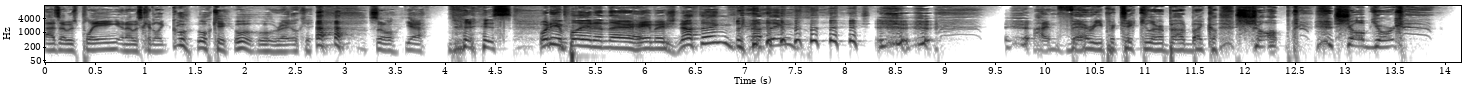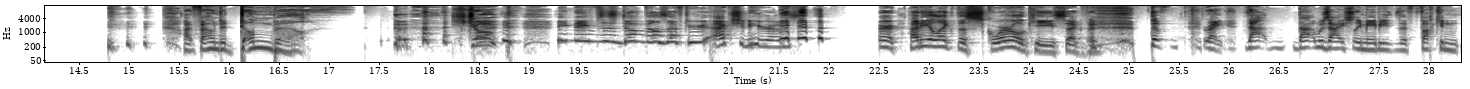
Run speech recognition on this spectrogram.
as I was playing, and I was kind of like, "Oh, okay, oh, oh, right, okay." so yeah, What are you playing in there, Hamish? Nothing, nothing. I'm very particular about my. Co- Shut up, shut up, York. I found a dumbbell. Shut up. he names his dumbbells after action heroes. or how do you like the squirrel key segment? the right that that was actually maybe the fucking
